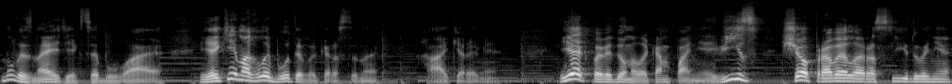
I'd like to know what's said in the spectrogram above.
Ну, ви знаєте, як це буває, які могли бути використані хакерами. Як повідомила компанія Viz, що провела розслідування,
